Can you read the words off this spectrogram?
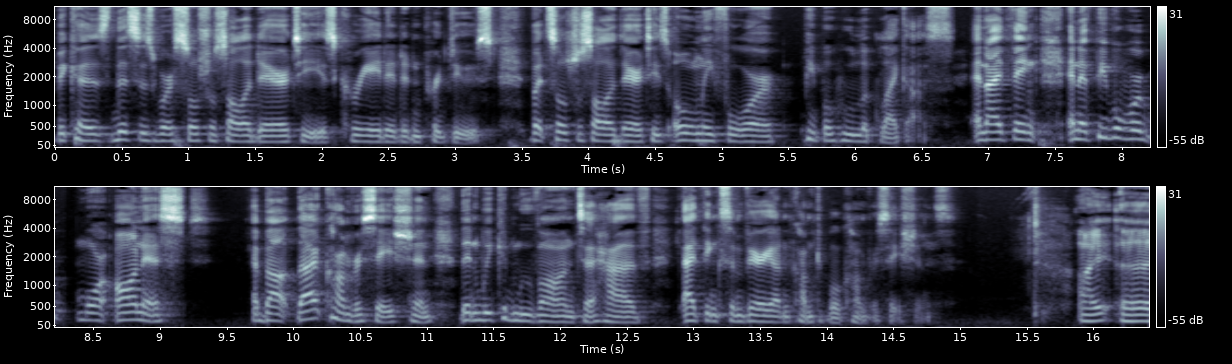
because this is where social solidarity is created and produced. But social solidarity is only for people who look like us. And i think and if people were more honest about that conversation, then we could move on to have, I think, some very uncomfortable conversations. I uh,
